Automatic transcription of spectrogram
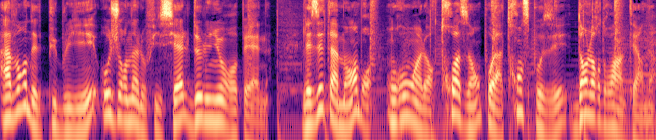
avant d'être publiée au journal officiel de l'Union européenne. Les États membres auront alors trois ans pour la transposer dans leur droit interne.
